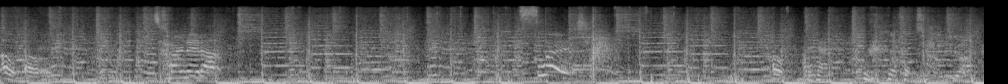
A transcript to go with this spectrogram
Oh, oh. Turn it up. Switch. Oh, okay.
